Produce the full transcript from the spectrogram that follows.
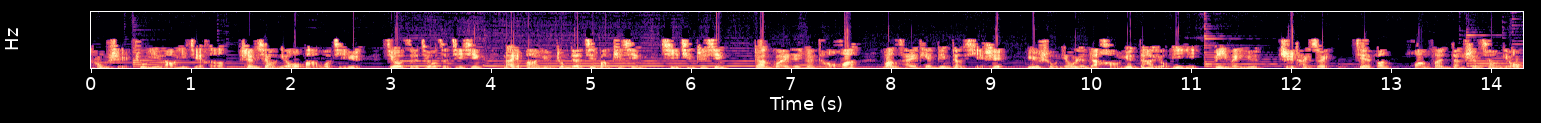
同时注意劳逸结合。生肖牛把握吉运，九子九子吉星，乃八运中的进旺之星、喜庆之星，掌管人缘、桃花、旺财、天丁等喜事，与属牛人的好运大有裨益。避霉运值太岁。剑锋、黄帆等生肖牛，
